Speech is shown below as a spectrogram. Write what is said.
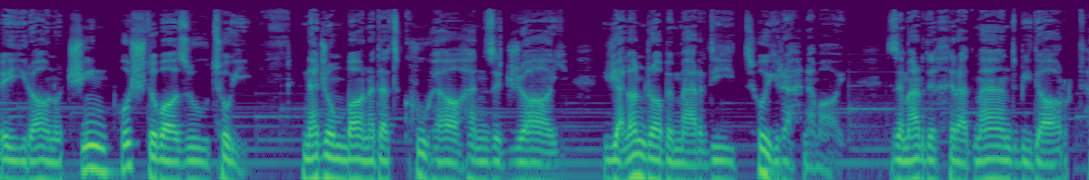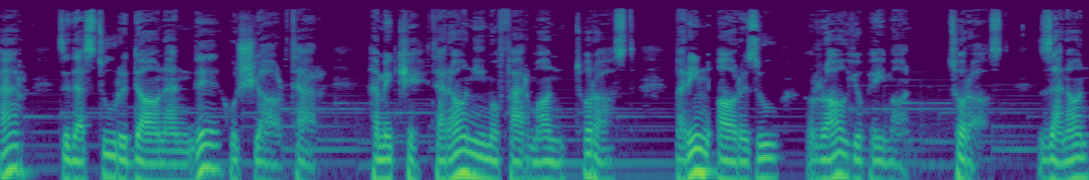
به ایران و چین پشت و بازو توی. نجنباندت کوه آهنز جای یلان را به مردی توی رهنمای. ز مرد خردمند بیدارتر ز دستور داننده هوشیارتر. همه کهترانیم و فرمان تو راست. بر این آرزو رای و پیمان. تو راست. زنان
